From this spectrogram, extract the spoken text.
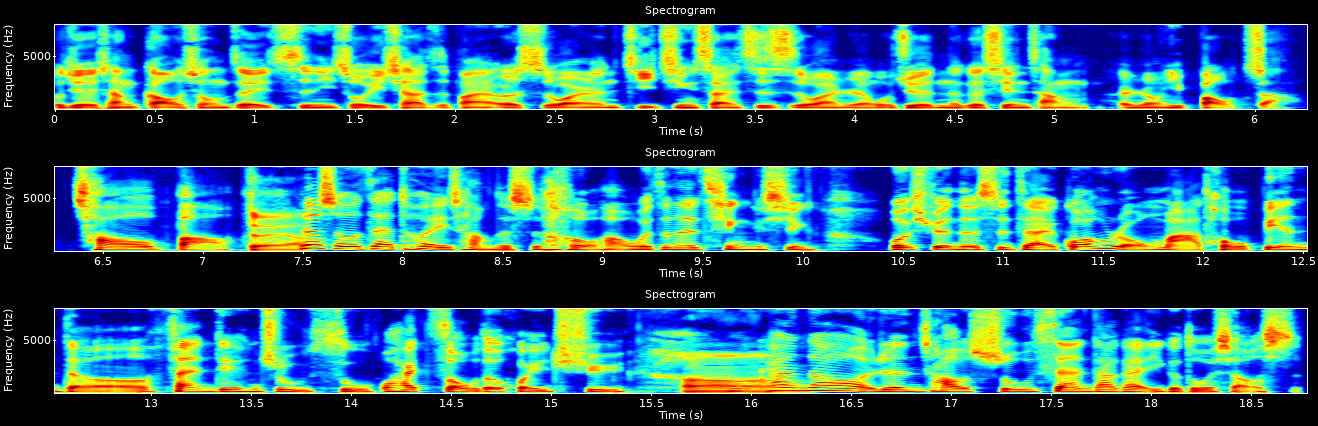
我觉得像高雄这一次，你说一下子把二十万人挤进三四十万人，我觉得那个现场很容易爆炸，超爆。对啊，那时候在退场的时候啊，我真的庆幸我选的是在光荣码头边的饭店住宿，我还走得回去。啊，我看到人潮疏散大概一个多小时，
